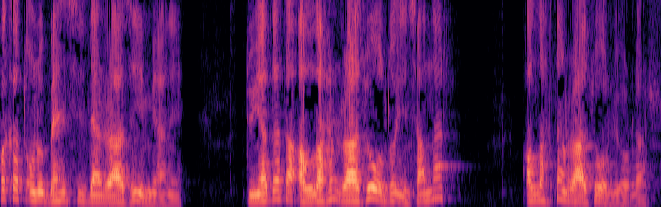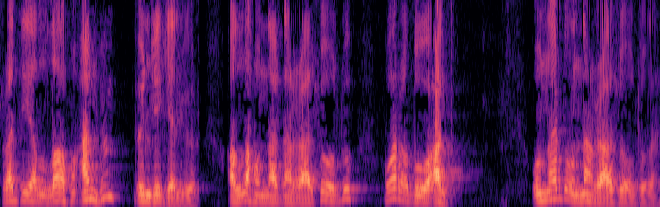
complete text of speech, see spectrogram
Fakat onu ben sizden razıyım yani. Dünyada da Allah'ın razı olduğu insanlar Allah'tan razı oluyorlar. Radiyallahu anhum önce geliyor. Allah onlardan razı oldu. Ve radu an. Onlar da ondan razı oldular.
